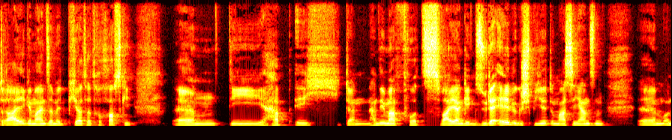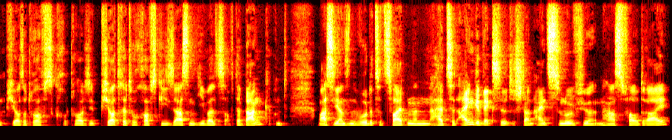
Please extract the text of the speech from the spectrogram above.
3 gemeinsam mit Piotr Trochowski. Ähm, die habe ich, dann haben die mal vor zwei Jahren gegen Süderelbe gespielt und Marcel Jansen ähm, und Piotr, Trochowski saßen jeweils auf der Bank und Marcel Jansen wurde zur zweiten Halbzeit eingewechselt. Stand 1 zu 0 für den HSV 3.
